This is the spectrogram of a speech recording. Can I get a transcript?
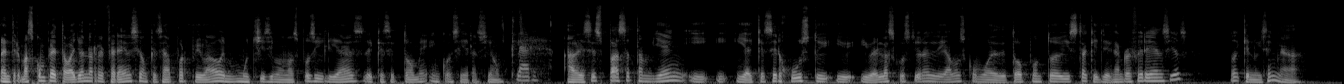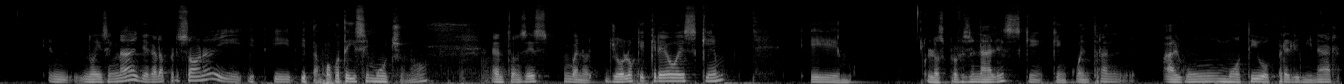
entre más completa vaya una referencia, aunque sea por privado, hay muchísimas más posibilidades de que se tome en consideración. Claro. A veces pasa también, y, y, hay que ser justo y, y, ver las cuestiones, digamos, como desde todo punto de vista, que llegan referencias ¿no? que no dicen nada. No dicen nada, llega la persona y, tampoco te dice mucho, ¿no? Entonces, bueno, yo lo que creo es que eh, los profesionales que, que encuentran algún motivo preliminar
